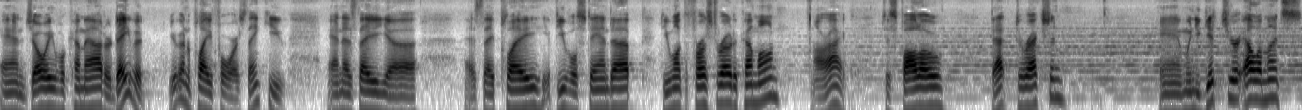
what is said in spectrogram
And Joey will come out, or David, you're going to play for us. Thank you. And as they uh, as they play, if you will stand up, do you want the first row to come on? All right. Just follow that direction. And when you get your elements,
